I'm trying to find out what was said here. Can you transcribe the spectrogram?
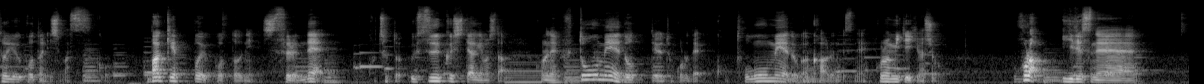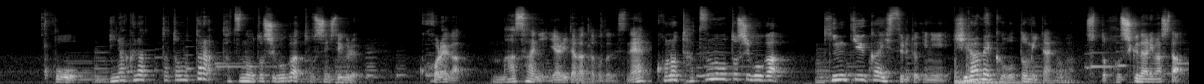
ということにします。こう、化けっぽいことにするんで、ちょっと薄くしてあげました。このね、不透明度っていうところで、透明度が変わるんですね。これを見ていきましょう。ほら、いいですね。こう、いなくなったと思ったら、タツノオトシゴが突進してくる。これがまさにやりたかったことですね。このタツノオトシゴが緊急回避するときに、ひらめく音みたいのがちょっと欲しくなりました。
